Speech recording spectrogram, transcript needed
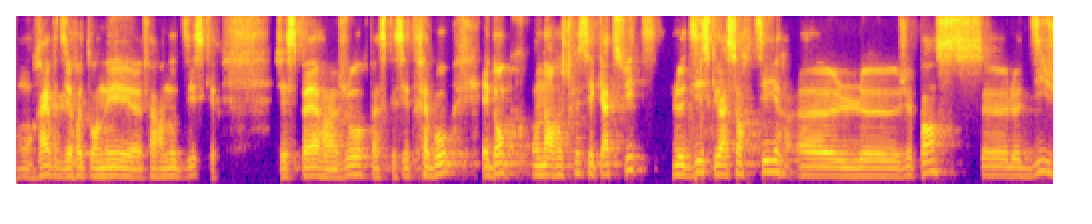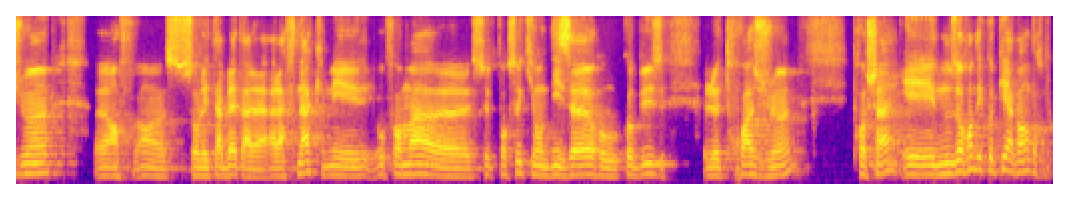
on rêve d'y retourner faire un autre disque. J'espère un jour parce que c'est très beau. Et donc, on a enregistré ces quatre suites. Le disque va sortir, le, je pense, le 10 juin en, sur les tablettes à, la Fnac, mais au format pour ceux qui ont 10 heures ou Cobus, le 3 juin prochain. Et nous aurons des copies à vendre,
